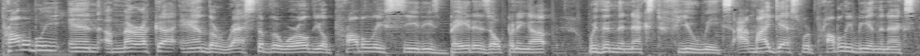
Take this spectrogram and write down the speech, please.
probably in America and the rest of the world, you'll probably see these betas opening up within the next few weeks. Uh, my guess would probably be in the next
